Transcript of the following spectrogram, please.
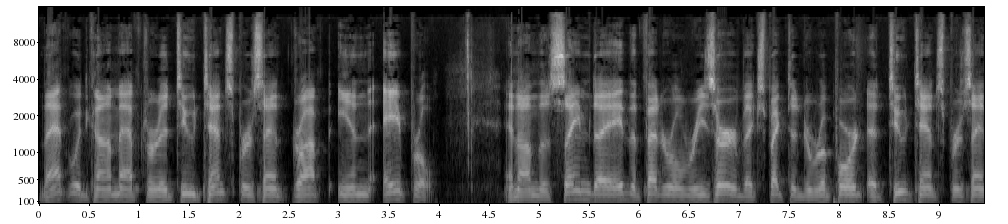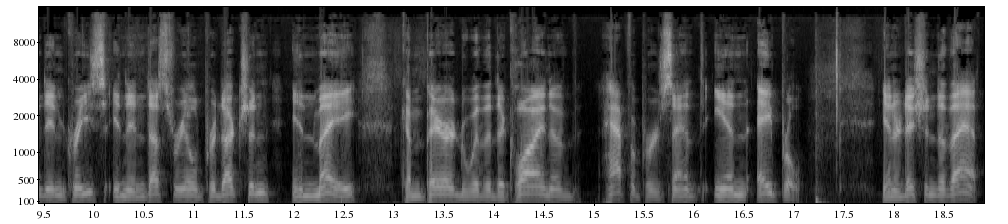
That would come after a two tenths percent drop in April. And on the same day, the Federal Reserve expected to report a two tenths percent increase in industrial production in May, compared with a decline of half a percent in April. In addition to that,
